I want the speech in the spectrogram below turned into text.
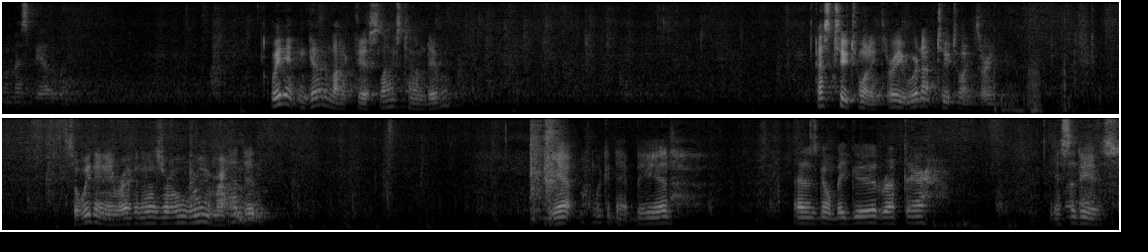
What must be the other way? We didn't go like this last time, did we? That's two twenty-three. We're not two twenty-three. So we didn't even recognize our own room, or I didn't. Yep, look at that bed. That is gonna be good right there. Yes, it is.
